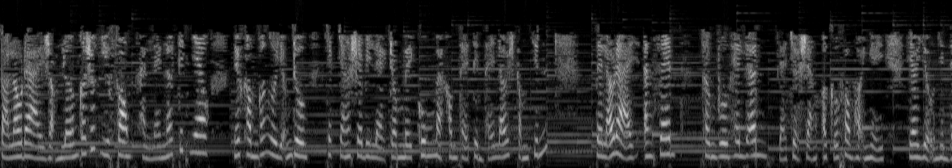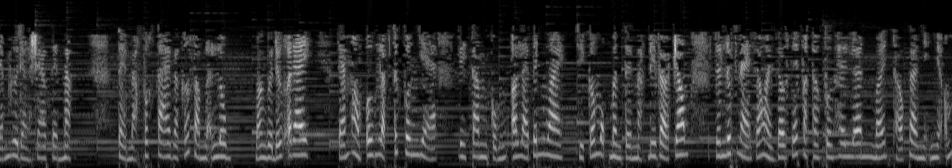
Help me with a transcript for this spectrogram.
Tòa lâu đài rộng lớn có rất nhiều phòng, hành lang nối tiếp nhau, nếu không có người dẫn đường, chắc chắn sẽ bị lạc trong mê cung mà không thể tìm thấy lối cổng chính. Tề lão đại, anh xem, thần vương Helen đã chờ sẵn ở cửa phòng hội nghị, giao dụ nhìn đám người đằng sau tề mặt. Tề mặt vất tay và cất giọng lạnh lùng, mọi người đứng ở đây. Đám hồng ương lập tức vân dạ, ly tâm cũng ở lại bên ngoài, chỉ có một mình tề mặt đi vào trong. Đến lúc này giáo hoàng Joseph và thần vương Helen mới thở vào nhẹ nhõm.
